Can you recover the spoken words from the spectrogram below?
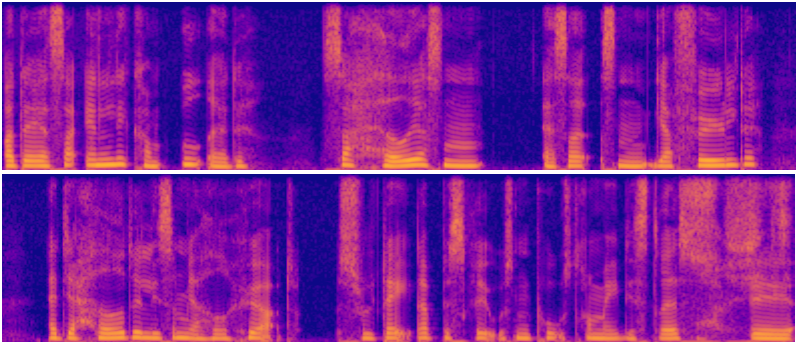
Og da jeg så endelig kom ud af det, så havde jeg sådan, altså sådan, jeg følte, at jeg havde det, ligesom jeg havde hørt soldater beskrive sådan posttraumatisk stress Åh, shit.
